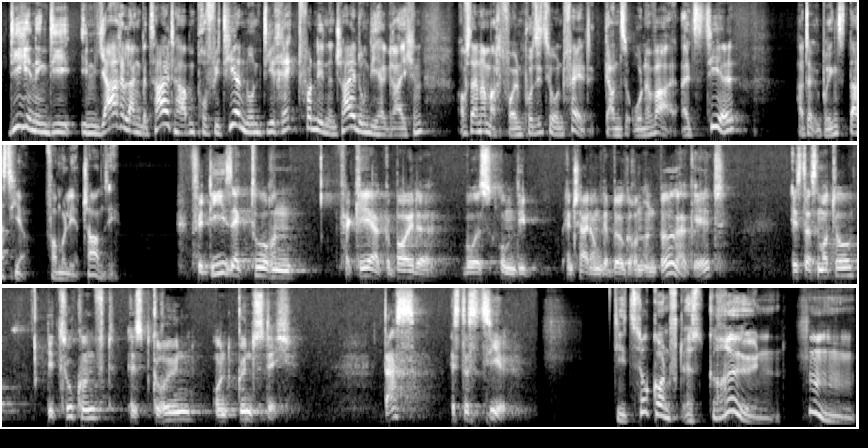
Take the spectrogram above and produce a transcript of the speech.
Diejenigen, die ihn jahrelang bezahlt haben, profitieren nun direkt von den Entscheidungen, die Herr Greichen auf seiner machtvollen Position fällt. Ganz ohne Wahl. Als Ziel hat er übrigens das hier formuliert. Schauen Sie. Für die Sektoren Verkehr, Gebäude, wo es um die Entscheidung der Bürgerinnen und Bürger geht, ist das Motto, die Zukunft ist grün und günstig. Das ist das Ziel. Die Zukunft ist grün. Hm,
